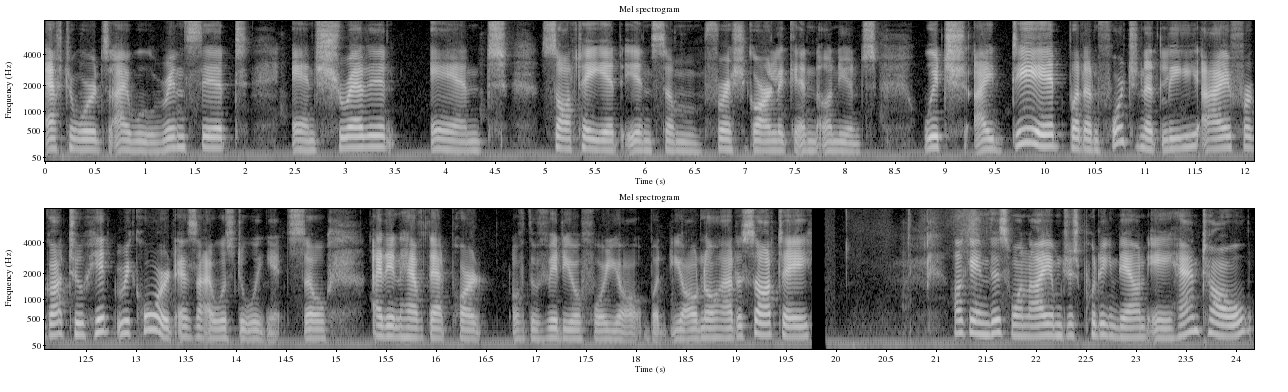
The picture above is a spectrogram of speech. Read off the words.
Afterwards, I will rinse it and shred it and saute it in some fresh garlic and onions, which I did, but unfortunately, I forgot to hit record as I was doing it. So I didn't have that part of the video for y'all, but y'all know how to saute. Okay, in this one, I am just putting down a hand towel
